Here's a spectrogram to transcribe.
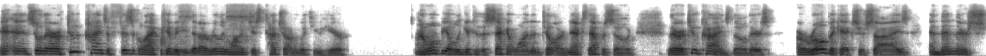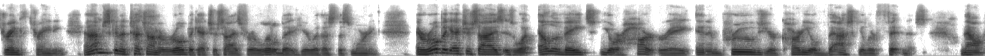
and, and so there are two kinds of physical activity that I really want to just touch on with you here. And I won't be able to get to the second one until our next episode. There are two kinds, though. There's aerobic exercise and then there's strength training. And I'm just going to touch on aerobic exercise for a little bit here with us this morning. Aerobic exercise is what elevates your heart rate and improves your cardiovascular fitness. Now,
